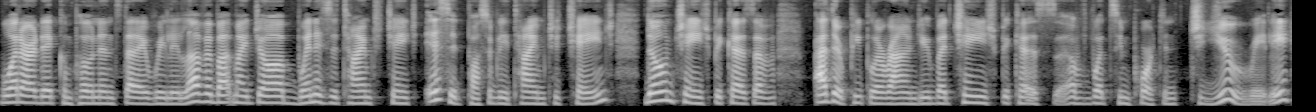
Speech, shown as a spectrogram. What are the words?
what are the components that I really love about my job? When is it time to change? Is it possibly time to change? Don't change because of other people around you, but change because of what's important to you, really.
